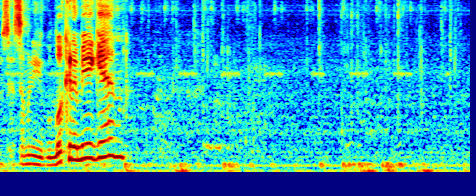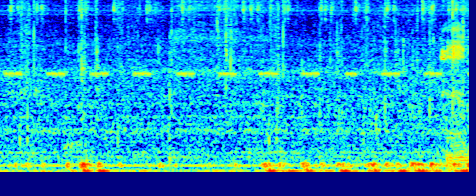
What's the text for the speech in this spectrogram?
Is that somebody looking at me again? Um,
